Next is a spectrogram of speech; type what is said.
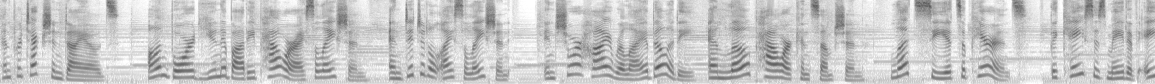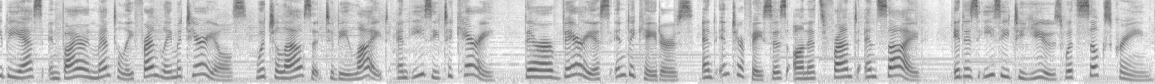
and protection diodes. Onboard unibody power isolation and digital isolation ensure high reliability and low power consumption. Let's see its appearance. The case is made of ABS environmentally friendly materials, which allows it to be light and easy to carry. There are various indicators and interfaces on its front and side. It is easy to use with silkscreen.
